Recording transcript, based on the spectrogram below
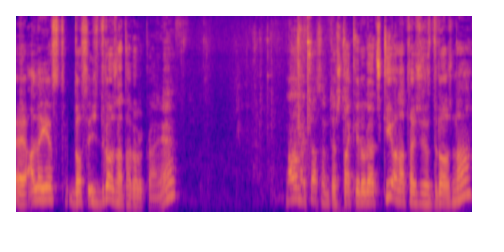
E, Ale jest dosyć drożna ta rurka, nie? Mamy czasem też takie rureczki, ona też jest drożna.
